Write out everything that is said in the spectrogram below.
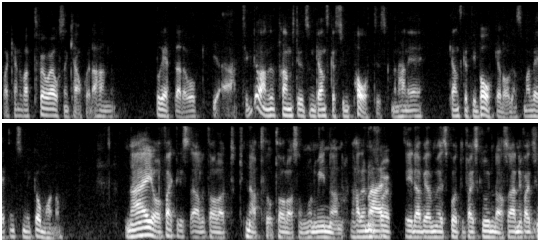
vad kan det vara, två år sedan kanske, där han berättade och ja, tyckte han framstod som ganska sympatisk men han är ganska tillbakadragen så man vet inte så mycket om honom. Nej, jag har faktiskt ärligt talat knappt hört talas om honom innan. Jag hade någon fråga tidigare vem Spotifys grundare så hade ni faktiskt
